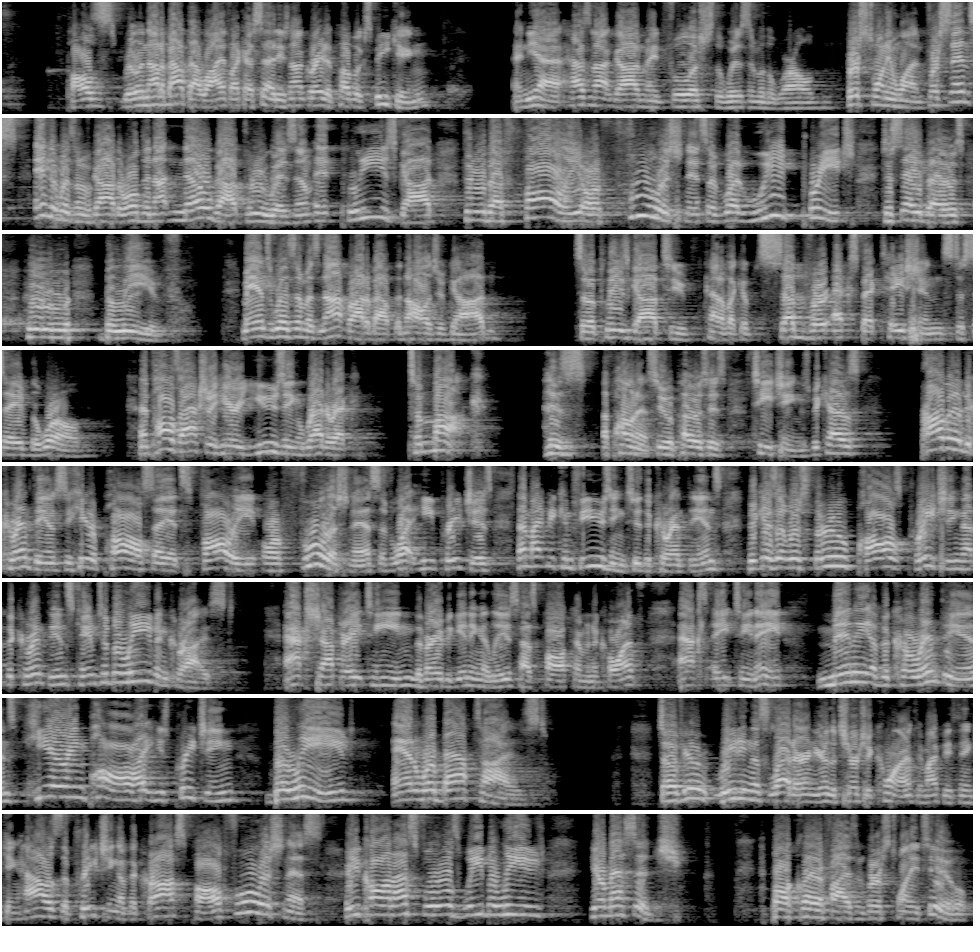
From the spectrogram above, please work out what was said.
Paul's really not about that life. Like I said, he's not great at public speaking. And yet, has not God made foolish the wisdom of the world? Verse 21 For since in the wisdom of God the world did not know God through wisdom, it pleased God through the folly or foolishness of what we preach to save those who believe. Man's wisdom has not brought about the knowledge of God. So it pleased God to kind of like subvert expectations to save the world. And Paul's actually here using rhetoric to mock his opponents who oppose his teachings because probably the Corinthians to hear Paul say it's folly or foolishness of what he preaches, that might be confusing to the Corinthians because it was through Paul's preaching that the Corinthians came to believe in Christ. Acts chapter 18, the very beginning at least, has Paul coming to Corinth. Acts 18 8 many of the Corinthians, hearing Paul, right, he's preaching, believed and were baptized. So if you're reading this letter and you're the church at Corinth, you might be thinking, how is the preaching of the cross, Paul, foolishness? Are you calling us fools? We believe your message. Paul clarifies in verse 22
